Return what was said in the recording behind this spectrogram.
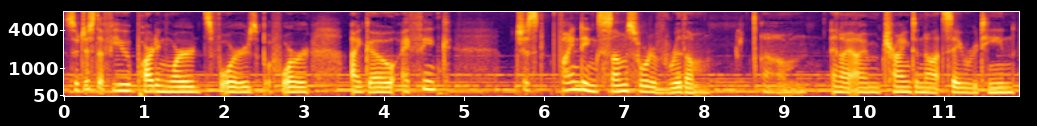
So, just a few parting words fours before I go. I think just finding some sort of rhythm. Um, and I, am trying to not say routine,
